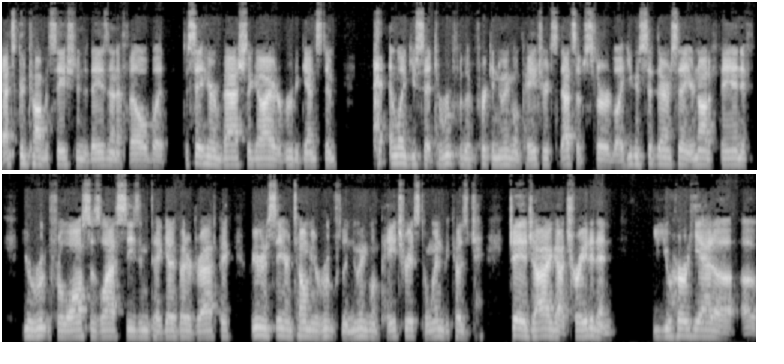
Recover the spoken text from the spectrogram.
That's good compensation in today's NFL, but to sit here and bash the guy or to root against him, and like you said, to root for the freaking New England Patriots, that's absurd. Like you can sit there and say you're not a fan if you're rooting for losses last season to get a better draft pick. But you're going to sit here and tell me you're rooting for the New England Patriots to win because Jay Ajayi got traded and you heard he had a, a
